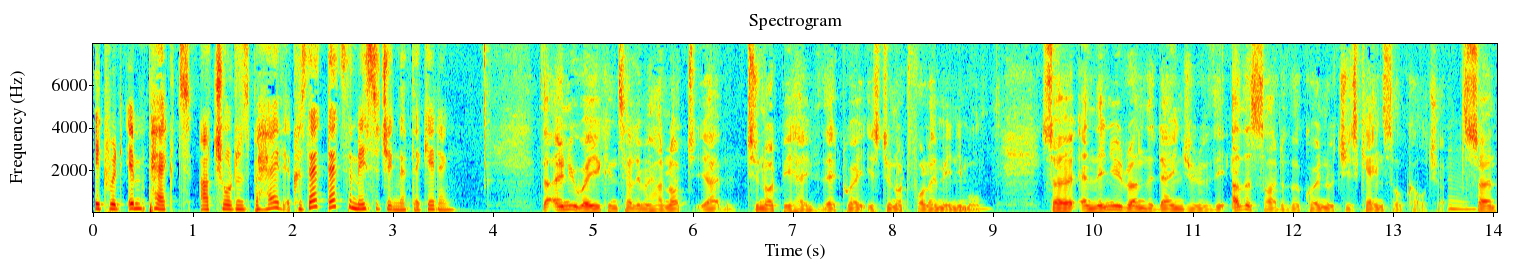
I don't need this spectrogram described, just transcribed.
it would impact our children's behavior because that, that's the messaging that they're getting. The only way you can tell him how not uh, to not behave that way is to not follow him anymore. So, and then you run the danger of the other side of the coin, which is cancel culture. So,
